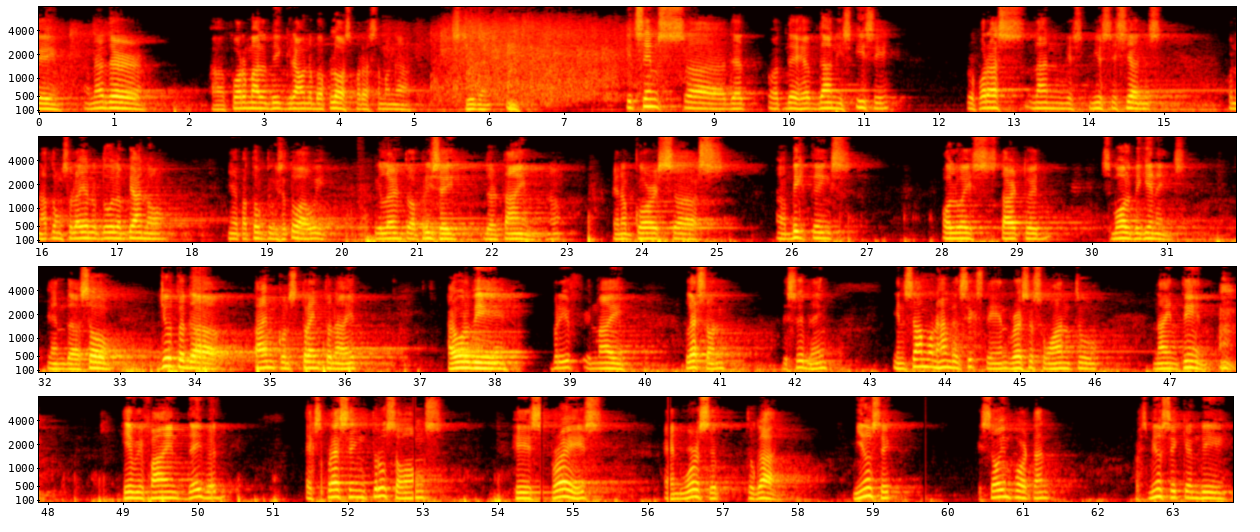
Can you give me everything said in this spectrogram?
Okay, another uh, formal big round of applause para sa mga student. It seems uh, that what they have done is easy. Pero for us non-musicians, kung natong sulayan og duol ang piano, niya patugtog sa tuwa, we, learn to appreciate their time. No? And of course, uh, uh, big things always start with small beginnings. And uh, so, due to the time constraint tonight, I will be brief in my lesson this evening in Psalm 116, verses 1 to 19. Here we find David expressing through songs his praise and worship to God. Music is so important because music can be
